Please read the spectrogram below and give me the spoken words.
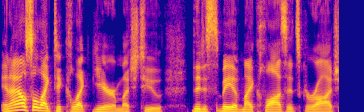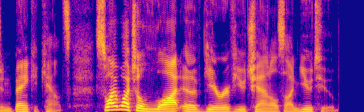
And I also like to collect gear, much to the dismay of my closets, garage, and bank accounts. So I watch a lot of gear review channels on YouTube.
